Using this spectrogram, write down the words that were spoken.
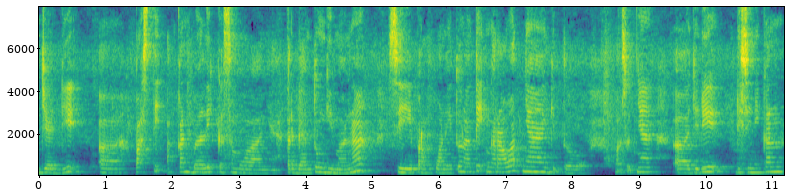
Jadi uh, pasti akan balik ke semulanya. Tergantung gimana si perempuan itu nanti ngerawatnya gitu maksudnya uh, jadi di sini kan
